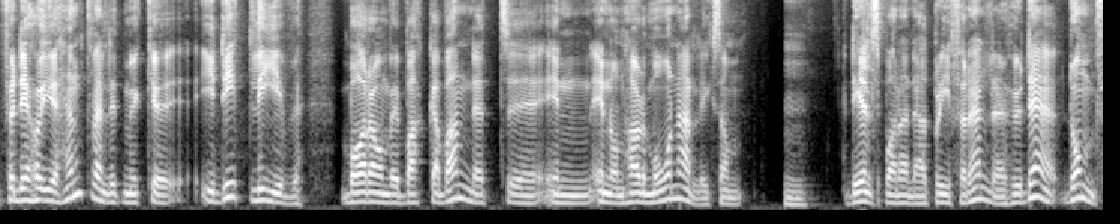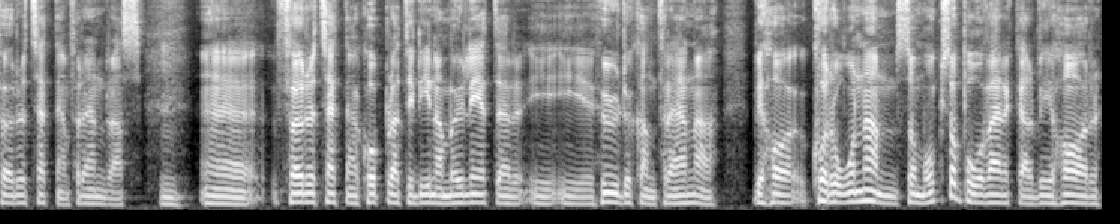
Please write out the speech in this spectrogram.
För det har ju hänt väldigt mycket i ditt liv, bara om vi backar bandet eh, en, en och en halv månad liksom. Mm. Dels bara det att bli förälder, hur det, de förutsättningarna förändras. Mm. Eh, förutsättningar kopplat till dina möjligheter i, i, hur du kan träna. Vi har coronan som också påverkar. Vi har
